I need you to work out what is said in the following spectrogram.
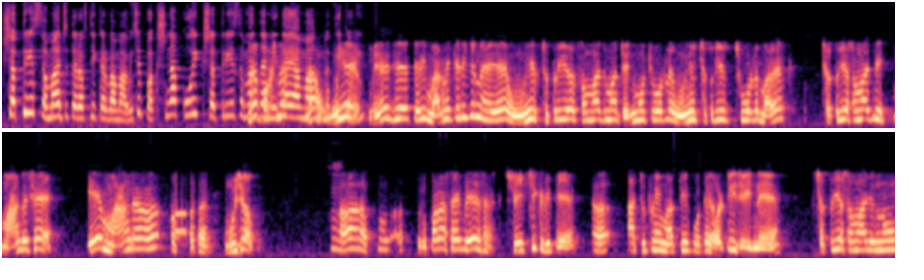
ક્ષત્રિય સમાજ તરફથી કરવામાં આવી છે. પક્ષના કોઈ ક્ષત્રિય સમાજના નેતાએ આ માંગ નથી કરી. મેં જે કરી માંગણી કરી છે ને એ હું એક ક્ષત્રિય સમાજમાં જન્મો છું એટલે હું એક ક્ષત્રિય છું એટલે મારે ક્ષત્રિય સમાજની માંગ છે. એ માંગ મુજબ રૂપાલા સાહેબ એ શૈક્ષિક રીતે આ ચૂંટણીમાંથી પોતે હટી જઈને ક્ષત્રિય સમાજનું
